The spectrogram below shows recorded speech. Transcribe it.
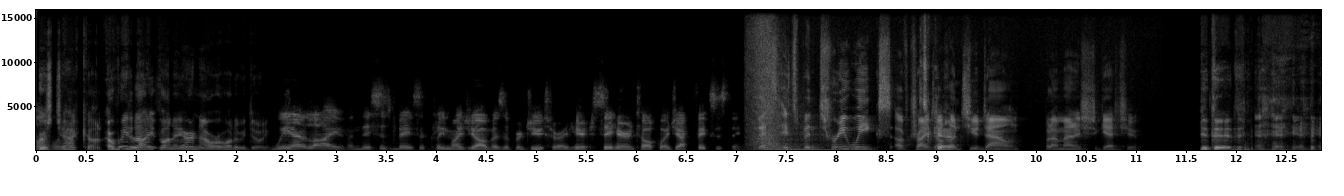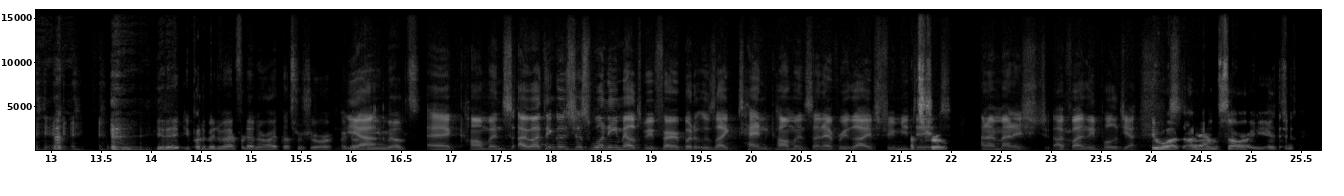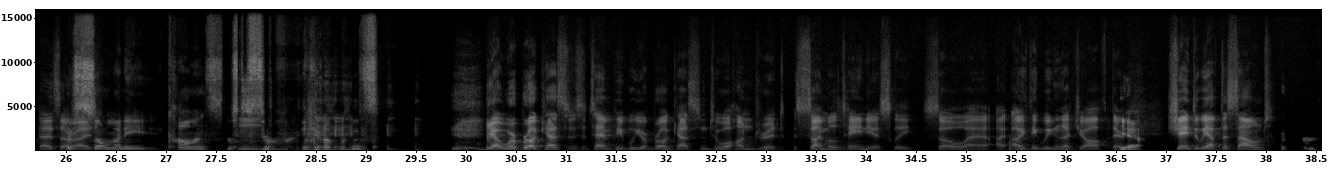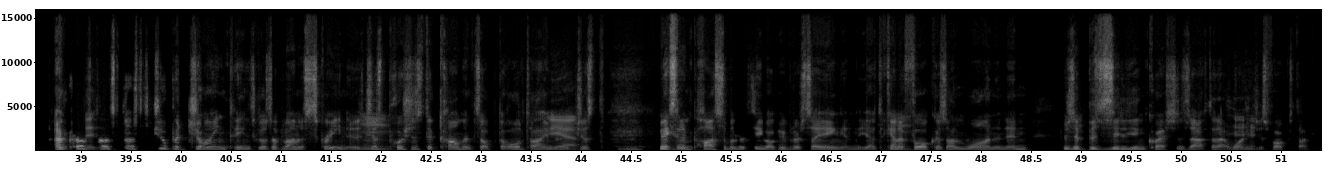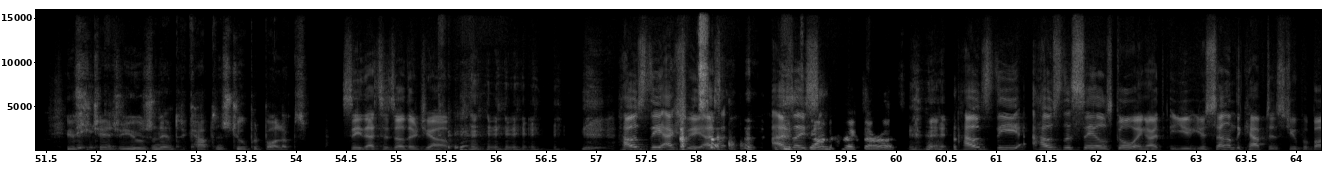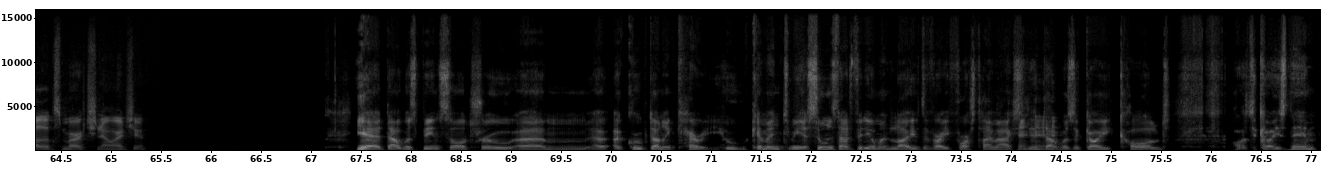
Where's Jack gone? Are we live on air now, or what are we doing? we are live, and this is basically my job as a producer. I hear sit here and talk while Jack fixes things. Let's, it's been three weeks of trying to Okay. hunt you down, but I managed to get you. You did. you did. You put a bit of effort in, all right. That's for sure. I got Yeah. the emails. uh, comments. I, I think it was just one email to be fair, but it was like ten comments on every live stream you did. That's did. true. And I managed. I finally pulled you. It was. I am sorry. It's just, That's all there's right. so many comments. There's Mm. so many comments. yeah, we're broadcasting to ten people. You're broadcasting to hundred simultaneously. So uh, I, I think we can let you off there. Yeah. Shane, do we have the sound? And plus, This- those, those stupid join things goes up on the screen, and it just Mm. pushes the comments up the whole time. and Yeah. it just Mm. makes it impossible to see what people are saying, and you have to kind of Mm. focus on one, and then there's a bazillion questions after that one you just focused on. You should change your username to Captain Stupid Bollocks. See, that's his other job. How's the actually as as I Sound effects are us. how's the how's the sales going? Are you you're selling the Captain Stupid Bollocks merch now, aren't you? Yeah, that was being sold through um, a, a group down in Kerry who came in to me as soon as that video went live. The very first time I actually did that was a guy called what was the guy's name?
